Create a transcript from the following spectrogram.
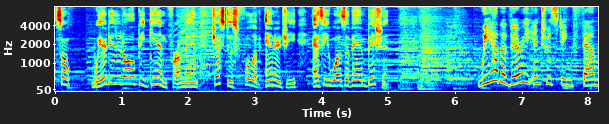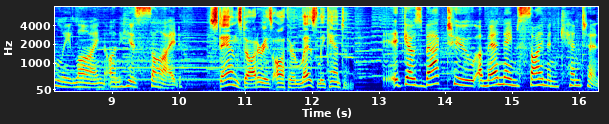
So, where did it all begin for a man just as full of energy as he was of ambition? We have a very interesting family line on his side. Stan's daughter is author Leslie Kenton. It goes back to a man named Simon Kenton,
